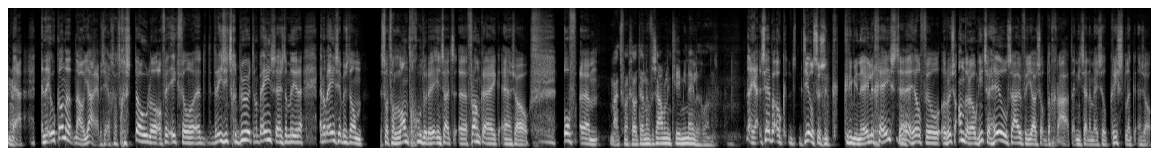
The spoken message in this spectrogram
Nou ja, en hoe kan dat nou? Ja, hebben ze echt wat gestolen of weet ik veel. eh, Er is iets gebeurd en opeens zijn ze dan meer. En opeens hebben ze dan een soort van landgoederen in Zuid-Frankrijk en zo. Of ehm, Maar het is voor een groot deel een verzameling criminelen gewoon. Nou ja, ze hebben ook deels dus een criminele geest. Hè? Heel veel Russen, anderen ook niet. Zo heel zuiver juist op de graad. En die zijn dan meestal heel christelijk en zo.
